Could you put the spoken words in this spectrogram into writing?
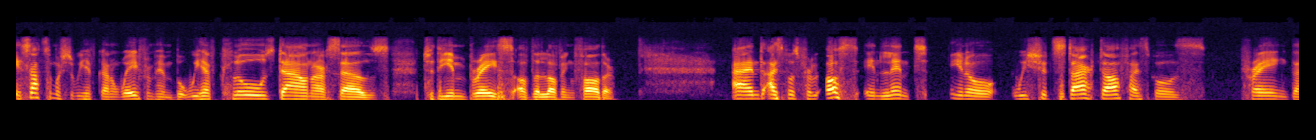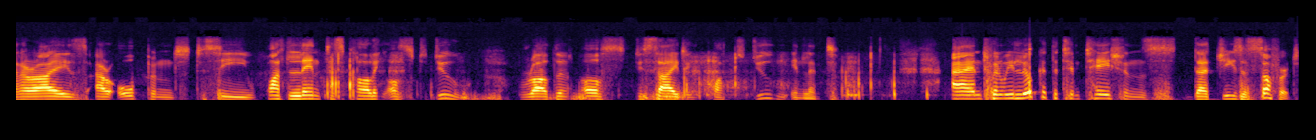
it's not so much that we have gone away from him, but we have closed down ourselves to the embrace of the loving Father. And I suppose for us in Lent, you know, we should start off, I suppose, praying that our eyes are opened to see what Lent is calling us to do, rather than us deciding what to do in Lent. And when we look at the temptations that Jesus suffered,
